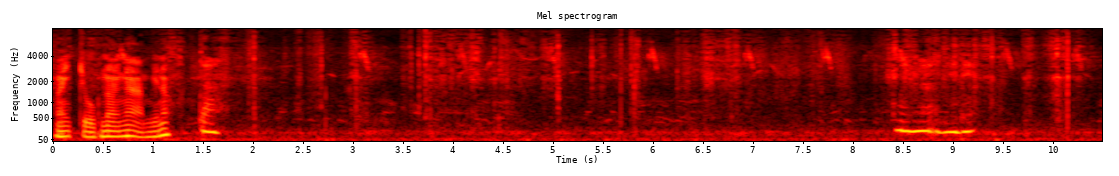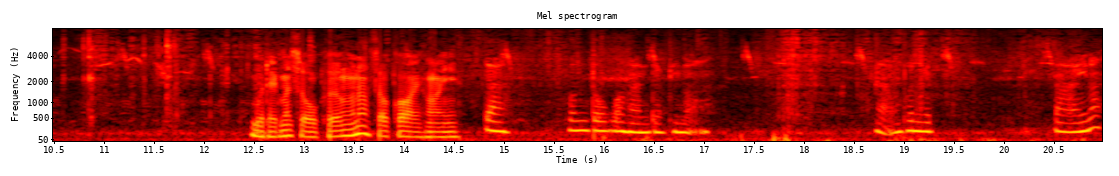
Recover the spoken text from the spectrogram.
ให้จูบน้อยงามอยู่เนาะจ้ะสวยงามนี่เด้บ่ได้มาโศกเพิงเนาะเสากอยหอยจ้ะฝนตกว่างหันจ้ะพี่น้องหนามเพิ่นก็ตายเนาะ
